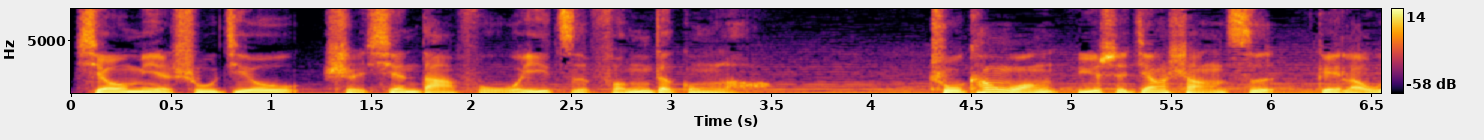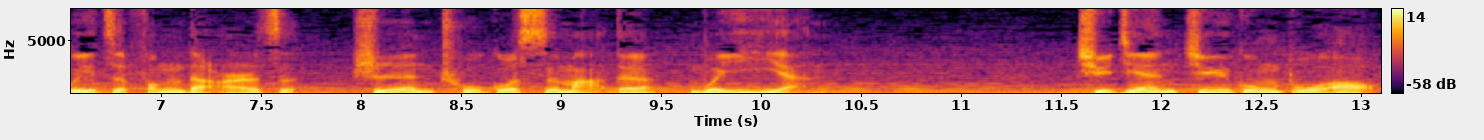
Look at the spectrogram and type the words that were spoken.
消灭舒鸠是先大夫韦子冯的功劳。”楚康王于是将赏赐给了韦子冯的儿子，时任楚国司马的韦衍。屈建居功不傲，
